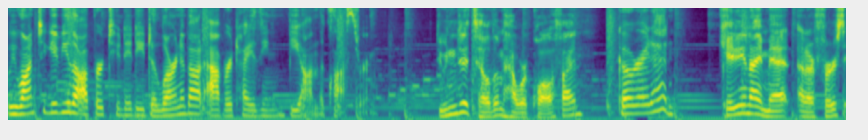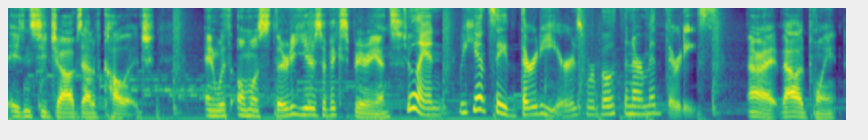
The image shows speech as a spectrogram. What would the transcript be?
We want to give you the opportunity to learn about advertising beyond the classroom. Do we need to tell them how we're qualified? Go right ahead. Katie and I met at our first agency jobs out of college. And with almost 30 years of experience, Julian, we can't say 30 years, we're both in our mid 30s. All right, valid point.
